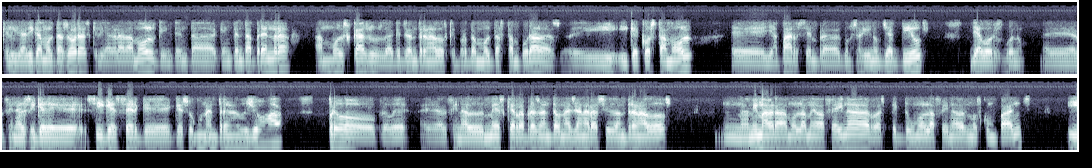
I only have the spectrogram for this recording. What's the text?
que li dedica moltes hores, que li agrada molt, que intenta, que intenta aprendre, en molts casos d'aquests entrenadors que porten moltes temporades i, i que costa molt, eh, i a part sempre aconseguint objectius, llavors, bueno, Eh, al final sí que, sí que és cert que, que sóc un entrenador jove, però, però bé, eh, al final més que representar una generació d'entrenadors, a mi m'agrada molt la meva feina, respecto molt la feina dels meus companys i,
